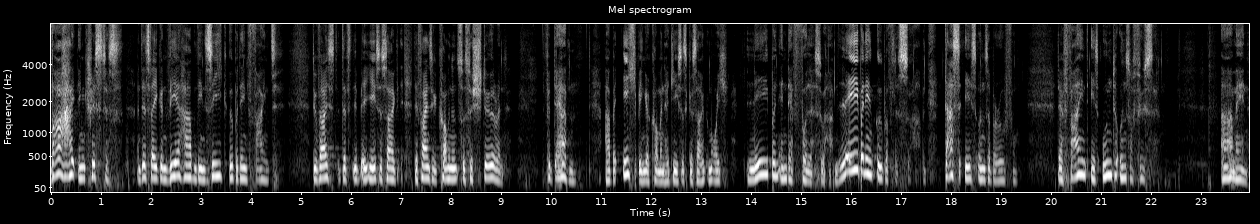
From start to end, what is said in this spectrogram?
Wahrheit in Christus. Und deswegen, wir haben den Sieg über den Feind. Du weißt, Jesus sagt, der Feind ist gekommen, uns zu zerstören. Verderben. Aber ich bin gekommen, hat Jesus gesagt, um euch Leben in der Fülle zu haben, Leben im Überfluss zu haben. Das ist unsere Berufung. Der Feind ist unter unseren Füßen. Amen.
